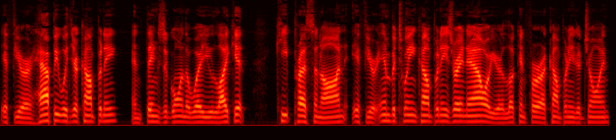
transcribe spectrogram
if you're happy with your company and things are going the way you like it, keep pressing on. If you're in between companies right now or you're looking for a company to join,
